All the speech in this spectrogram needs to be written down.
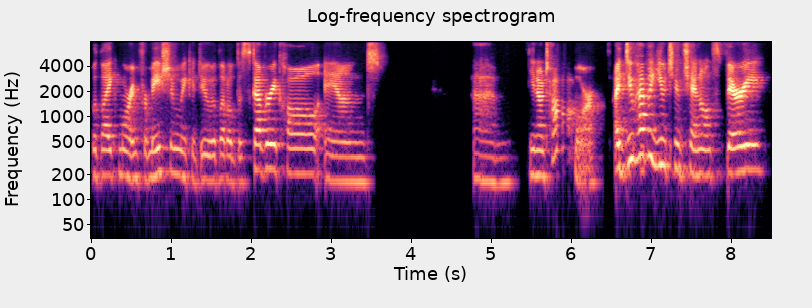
would like more information we could do a little discovery call and um you know talk more i do have a youtube channel it's very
